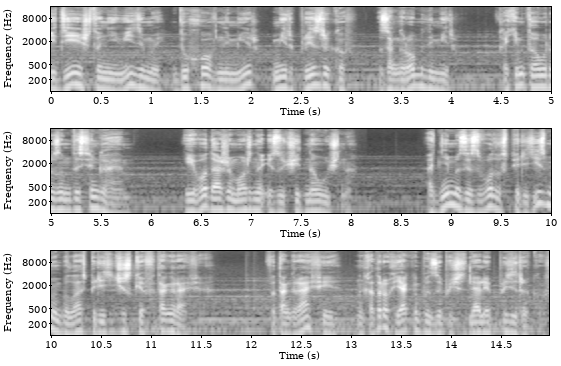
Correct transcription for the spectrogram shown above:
Идея, что невидимый, духовный мир, мир призраков, загробный мир, каким-то образом досягаем. Его даже можно изучить научно. Одним из изводов спиритизма была спиритическая фотография. Фотографии, на которых якобы запечатляли призраков.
